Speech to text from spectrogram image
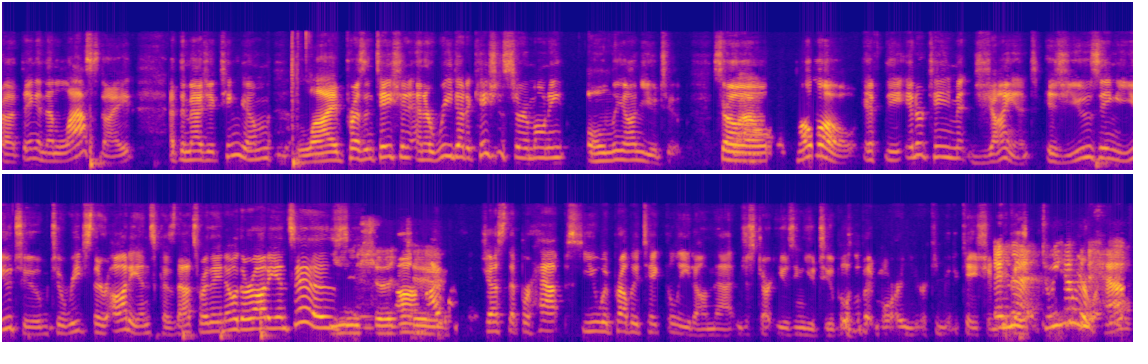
uh, thing, and then last night at the Magic Kingdom, live presentation and a rededication ceremony only on YouTube. So Wow. hello, if the entertainment giant is using YouTube to reach their audience, because that's where they know their audience is, You should um, too. I would suggest that perhaps you would probably take the lead on that and just start using YouTube a little bit more in your communication. and Matt, do we happen to have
